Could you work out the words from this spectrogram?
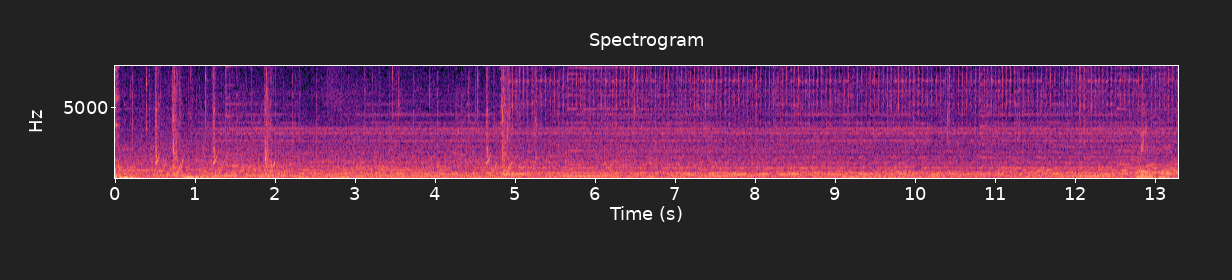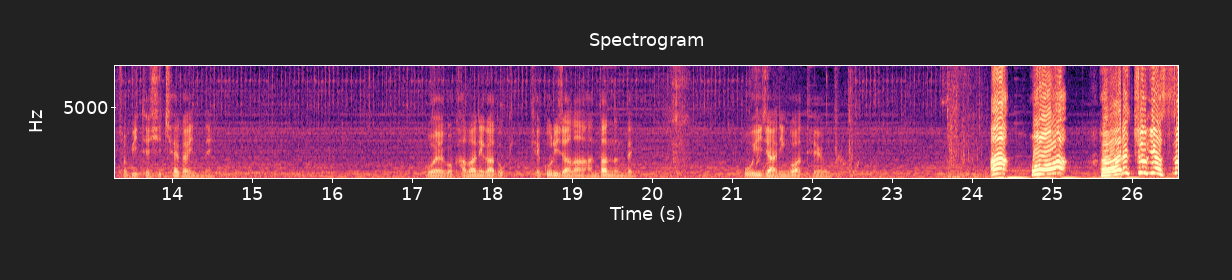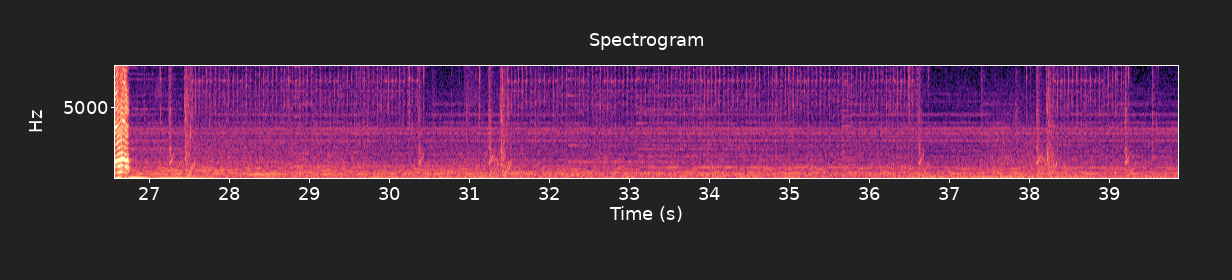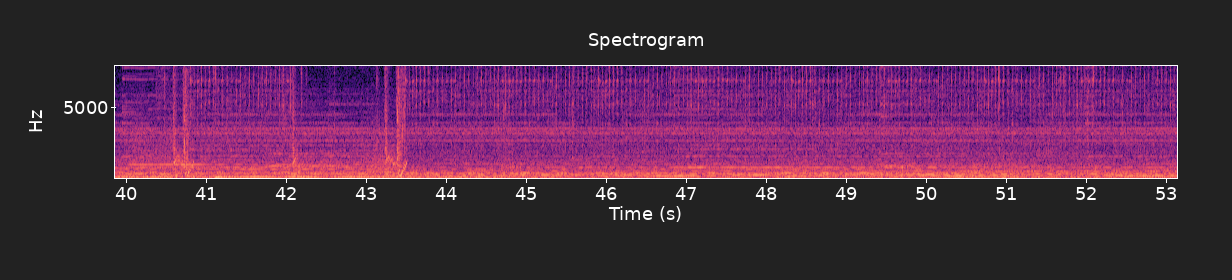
저 밑에 시체가 있네? 뭐야 이거 가만히 가도 개꿀이잖아 안 닿는데? 오 이제 아닌 것 같아요 아! 어! 아래쪽이었어?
